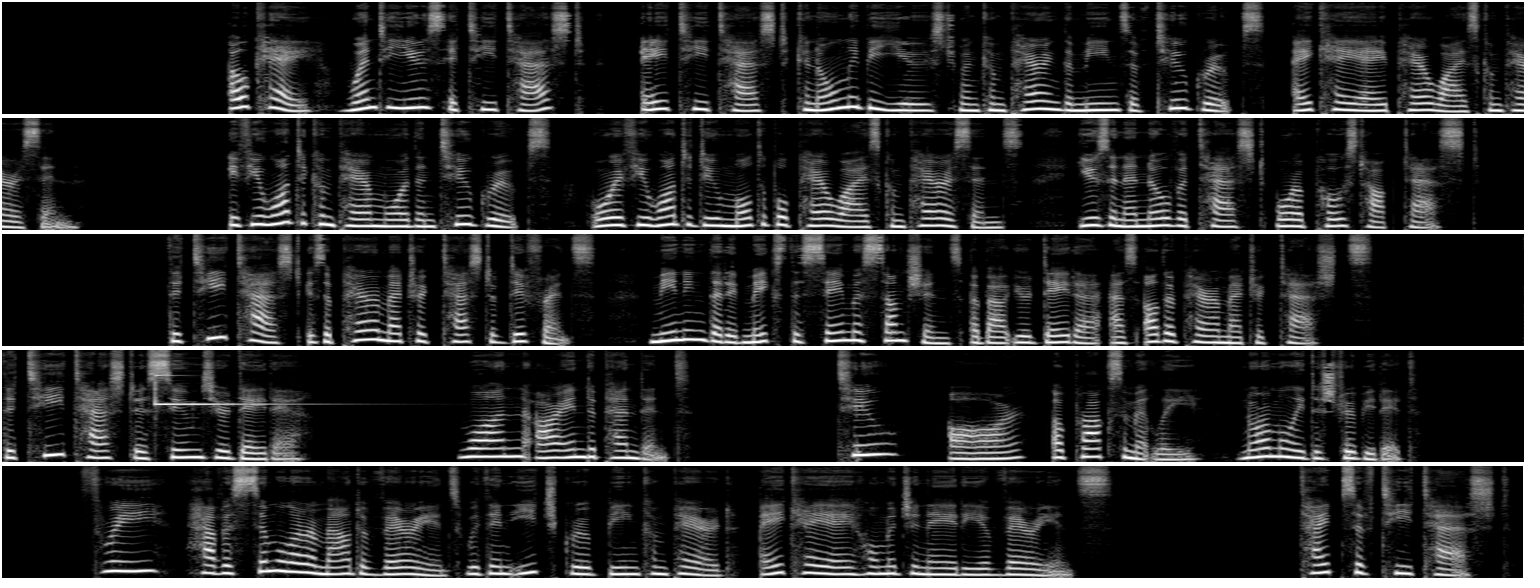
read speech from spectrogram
Okay, when to use a t-test? A t-test can only be used when comparing the means of two groups, aka pairwise comparison. If you want to compare more than two groups, or if you want to do multiple pairwise comparisons, use an ANOVA test or a post hoc test. The t-test is a parametric test of difference, meaning that it makes the same assumptions about your data as other parametric tests. The t-test assumes your data 1 are independent, 2 are, approximately, normally distributed. 3. Have a similar amount of variance within each group being compared, aka homogeneity of variance. Types of t-test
